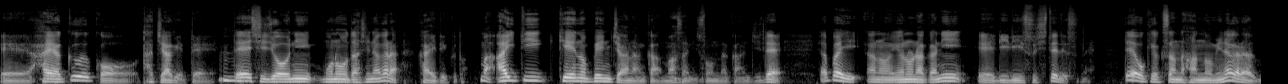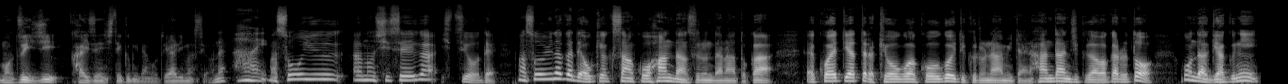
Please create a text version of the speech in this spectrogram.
えー早くこう立ち上げてうん。で市場に物を出しながら変えていくと、まあ、IT 系のベンチャーなんかはまさにそんな感じでやっぱりあの世の中に、えーリリースしてですねでお客さんの反応を見ながらもう随時改善していくみたいなことをやりますよね。はいまあ、そういうあの姿勢が必要で、まあ、そういう中でお客さんはこう判断するんだなとかえこうやってやったら競合はこう動いてくるなみたいな判断軸が分かると今度は逆に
